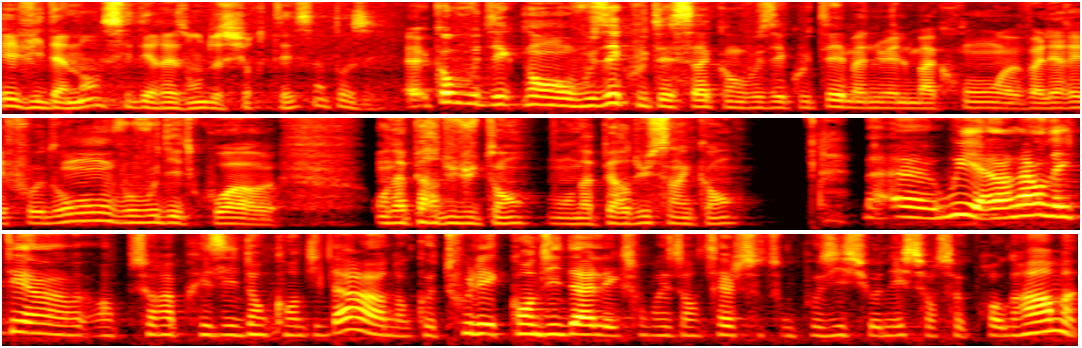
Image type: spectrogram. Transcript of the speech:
évidemment si des raisons de sûreté s'imposaient. Euh, Quand vous, écoutez ça, quand vous écoutez Emmanuel Macron, euh, Valérie Faudon, vous vous dites quoi euh, On a perdu du temps, on a perdu cinq ans. Bah, euh, oui, alors là, on était un- un- sur un président candidat, hein, donc euh, tous les candidats à l'élection présidentielle se sont positionnés sur ce programme.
